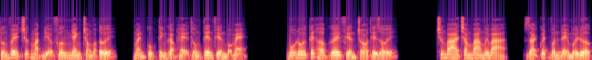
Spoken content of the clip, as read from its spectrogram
hướng về trước mặt địa phương nhanh chóng vào tới, mảnh cục tính gặp hệ thống tên phiền bỏ mẹ. Bộ đôi kết hợp gây phiền cho thế giới. Chương ba trăm ba mươi ba, giải quyết vấn đề mới được.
